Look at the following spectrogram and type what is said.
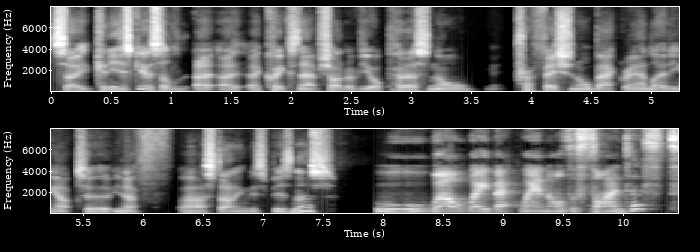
So, can you just give us a, a, a, quick snapshot of your personal professional background leading up to you know uh, starting this business? Ooh, well, way back when I was a scientist.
